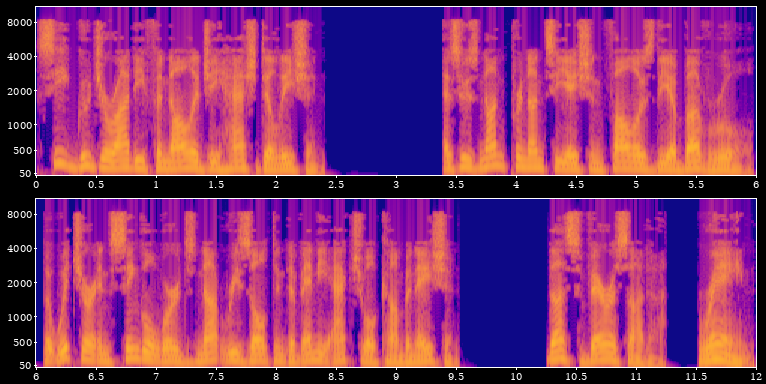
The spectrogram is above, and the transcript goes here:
See Gujarati phonology hash deletion. As whose non-pronunciation follows the above rule, but which are in single words not resultant of any actual combination. Thus Varasada rain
